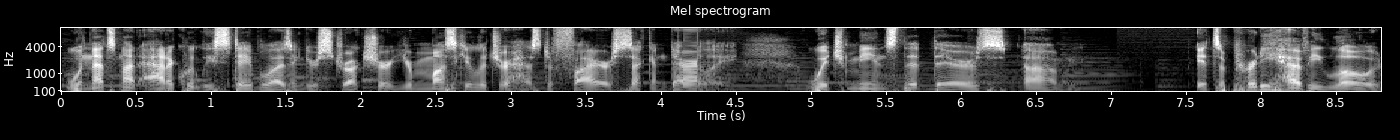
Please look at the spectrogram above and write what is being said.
when that's not adequately stabilizing your structure, your musculature has to fire secondarily, which means that there's um, it's a pretty heavy load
